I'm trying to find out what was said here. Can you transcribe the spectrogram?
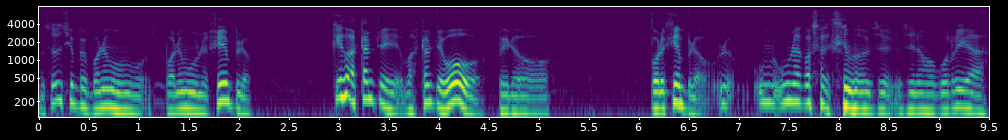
Nosotros siempre ponemos, ponemos un ejemplo que es bastante, bastante bobo, pero por ejemplo, un- una cosa que se, nos- se- se nos ocurría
